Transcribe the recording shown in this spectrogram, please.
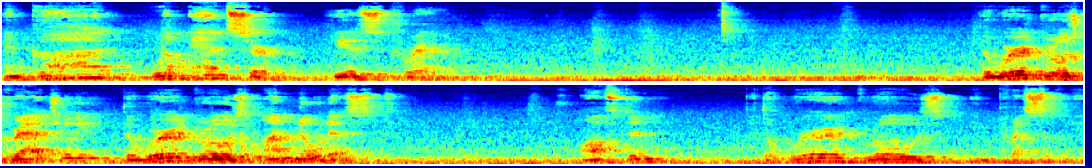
and God will answer his prayer. The word grows gradually, the word grows unnoticed. Often, but the word grows impressively.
